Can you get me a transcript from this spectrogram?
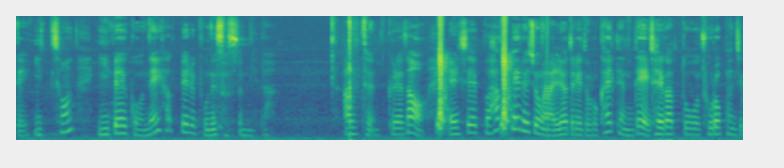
때 2,200원의 학비를 보냈었습니다. 아무튼 그래서 LCF 학비를 좀 알려드리도록 할 텐데 제가 또 졸업한 지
